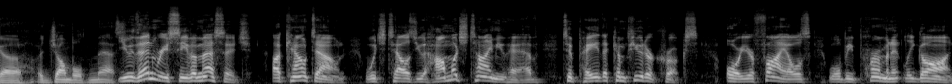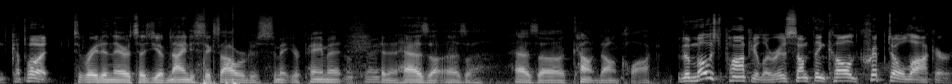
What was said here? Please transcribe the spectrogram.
a, a jumbled mess. You then receive a message, a countdown, which tells you how much time you have to pay the computer crooks, or your files will be permanently gone, kaput. Right in there it says you have 96 hours to submit your payment, okay. and it has a, has a has a countdown clock. The most popular is something called CryptoLocker.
